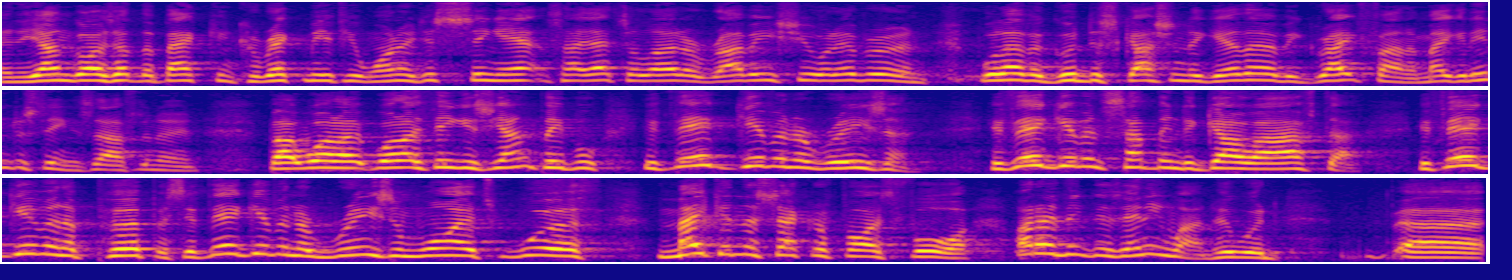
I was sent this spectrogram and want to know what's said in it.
and the young guys up the back can correct me if you want to, just sing out and say that's a load of rubbish or whatever, and we'll have a good discussion together. It'll be great fun and make it interesting this afternoon. But what I, what I think is young people, if they're given a reason, if they're given something to go after, if they're given a purpose, if they're given a reason why it's worth making the sacrifice for, I don't think there's anyone who would, uh,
